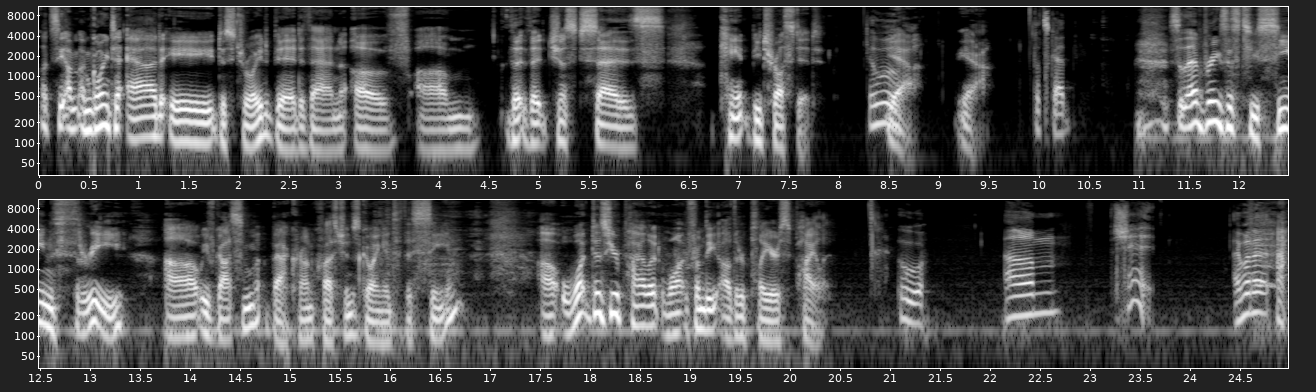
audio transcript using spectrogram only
Let's see. I'm, I'm going to add a destroyed bid then of um that that just says can't be trusted. Ooh, Yeah, yeah. that's good So that brings us to scene three. Uh, we've got some background questions going into the scene. Uh, what does your pilot want from the other player's pilot? Ooh. Um shit. I want to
